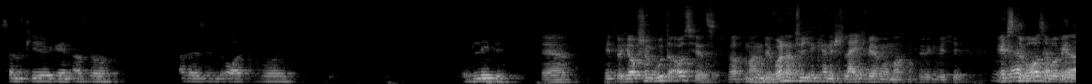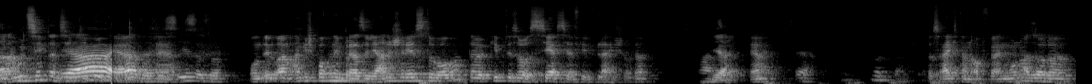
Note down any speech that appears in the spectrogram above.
St. Kirgen, also alle sind Orte, wo ich liebe. Ja, kennt euch auch schon gut aus jetzt, hört man. Wir wollen natürlich hier keine Schleichwerbung machen für irgendwelche Restaurants, aber wenn Ja. die gut sind, dann sind Ja, die gut. ja, das ist, ist so. Und im angesprochenen brasilianischen Restaurant, da gibt es aber sehr, sehr viel Fleisch, oder? Wahnsinn. Ja. ja. Sehr. Nur Fleisch. Das reicht dann auch für einen Monat, also, oder?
